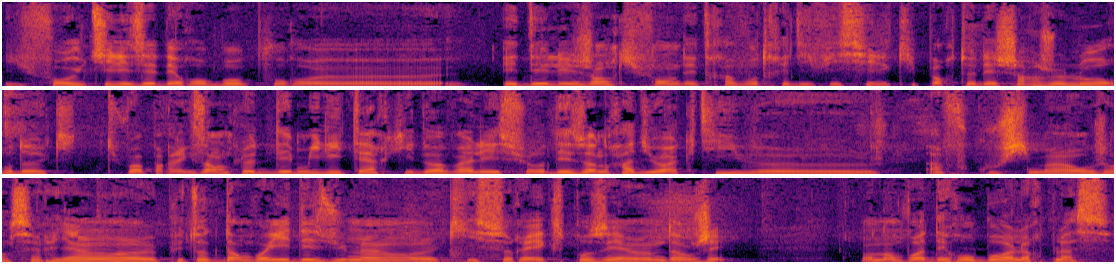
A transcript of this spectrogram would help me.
Il faut utiliser des robots pour euh, aider les gens qui font des travaux très difficiles, qui portent des charges lourdes. qui- tu vois, par exemple, des militaires qui doivent aller sur des zones radioactives euh, à Fukushima ou j'en sais rien, euh, plutôt que d'envoyer des humains qui seraient exposés à un danger, on envoie des robots à leur place.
